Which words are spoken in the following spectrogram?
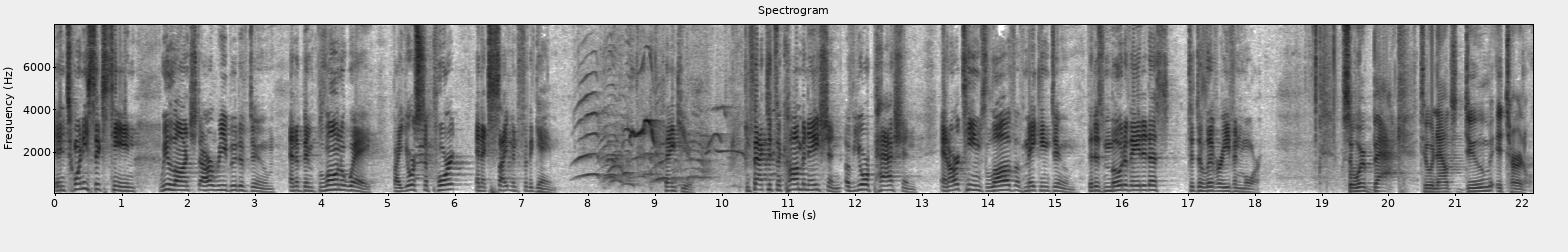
In 2016, we launched our reboot of Doom and have been blown away by your support and excitement for the game. Thank you. In fact, it's a combination of your passion and our team's love of making Doom that has motivated us to deliver even more. So we're back to announce Doom Eternal.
